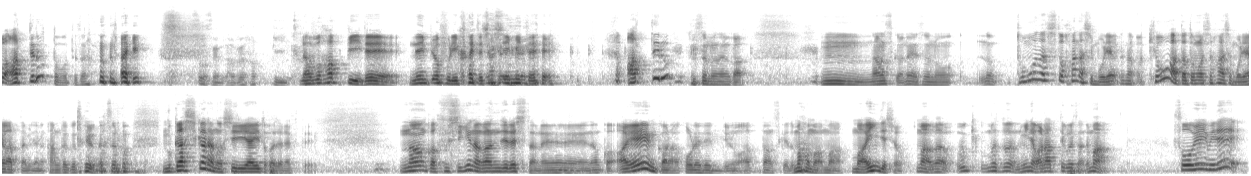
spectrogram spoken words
れ合ってると思ってそのそうですねラブハッピー。とラブハッピーで年表振り返って写真見て 合ってる？そのなんかうんなんすかねそのの友達と話盛り上がなんか今日会った友達と話盛り上がったみたいな感覚というかその昔からの知り合いとかじゃなくてなんか不思議な感じでしたね、なんかあええんかなこれでっていうのはあったんですけど。まあまあまあまあいいんでしょう。まあまあまあみんな笑ってくれてたんでまあそういう意味で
